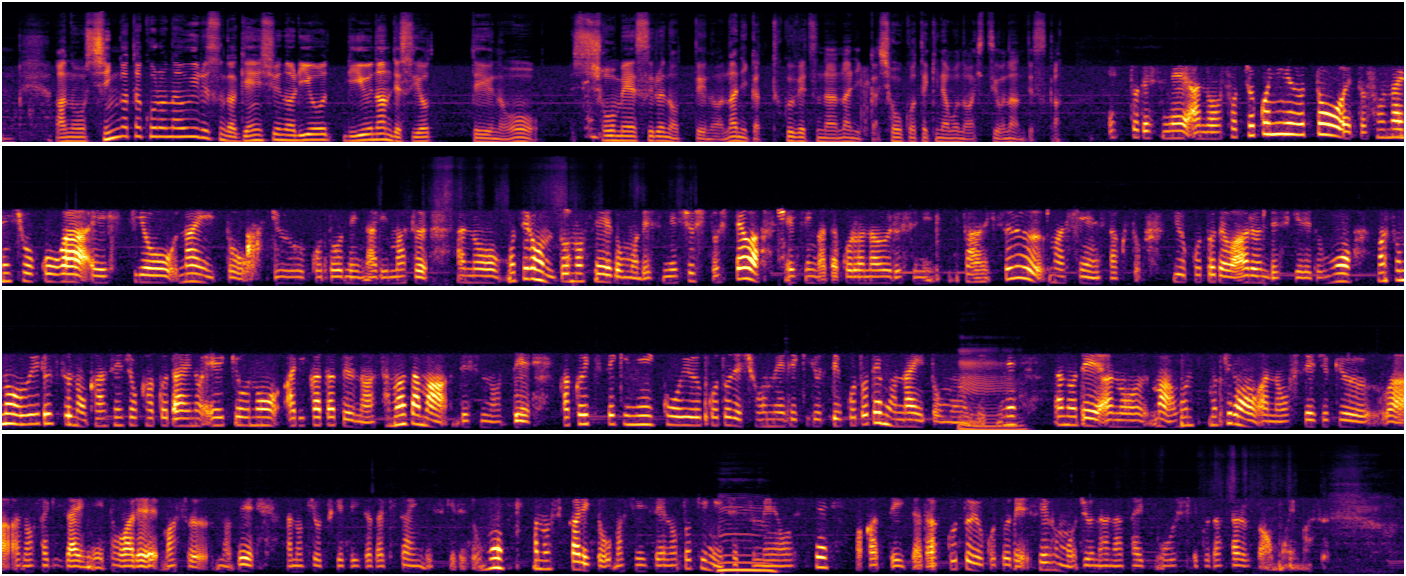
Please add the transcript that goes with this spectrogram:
あの新型コロナウイルスが減収の理由理由なんですよっていうのを、証明するのっていうのは何か特別な何か証拠的なものは必要なんですか？えっとですね、あの率直に言うと、えっと、そんなに証拠が、え、必要ないということになります。あのもちろん、どの制度もですね趣旨としては、え、新型コロナウイルスに対する、まあ、支援策ということではあるんですけれども、まあ、そのウイルスの感染症拡大の影響のあり方というのは様々ですので、確一的にこういうことで証明できるということでもないと思うんですね。なのであの、まあ、ももちろんあの不正受給はあの詐欺罪に問われますのであの気をつけていただきたいんですけれどもあのしっかりと、まあ、申請の時に説明をして分かっていただくということで政府も柔軟な対応をしてくださるとは思います。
